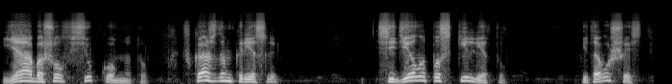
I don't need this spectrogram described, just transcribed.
Я обошел всю комнату. В каждом кресле сидело по скелету. Итого шесть.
